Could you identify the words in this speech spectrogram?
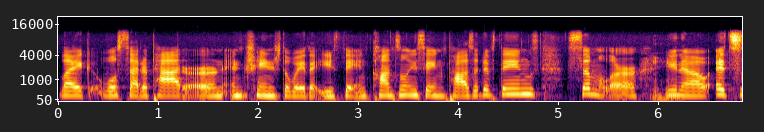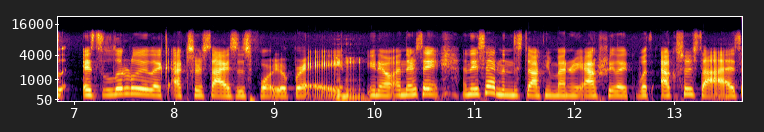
like will set a pattern and change the way that you think. Constantly saying positive things similar you know? It's it's literally like exercises for your brain you know? And they're saying and they said in this documentary actually like with exercise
